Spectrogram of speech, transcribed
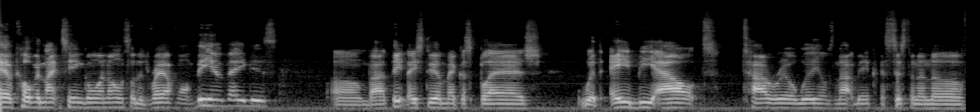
have COVID nineteen going on, so the draft won't be in Vegas. Um, but I think they still make a splash with AB out, Tyrell Williams not being consistent enough.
